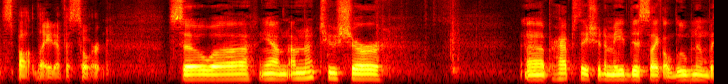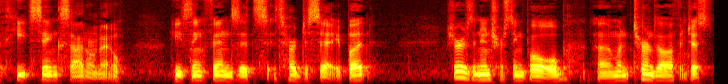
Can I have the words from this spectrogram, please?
spotlight of a sort. So, uh, yeah, I'm, I'm, not too sure. Uh, perhaps they should have made this like aluminum with heat sinks. I don't know. Heat sink fins, it's, it's hard to say. But sure is an interesting bulb. Uh, when it turns off, it just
